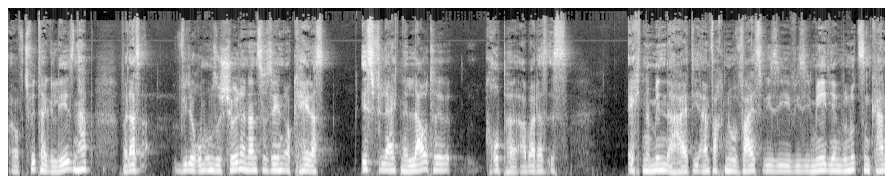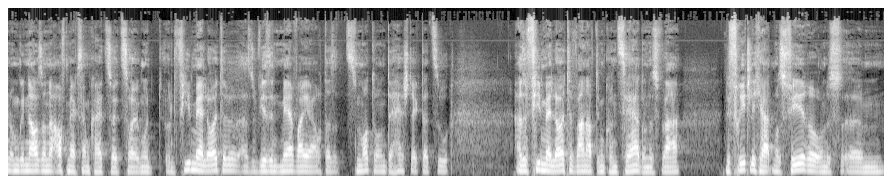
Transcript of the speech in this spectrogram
auf Twitter gelesen habe, war das wiederum umso schöner dann zu sehen, okay, das ist vielleicht eine laute Gruppe, aber das ist echt eine Minderheit, die einfach nur weiß, wie sie, wie sie Medien benutzen kann, um genau so eine Aufmerksamkeit zu erzeugen. Und, und viel mehr Leute, also wir sind mehr, war ja auch das Motto und der Hashtag dazu. Also viel mehr Leute waren auf dem Konzert und es war eine friedliche Atmosphäre und es, ähm,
